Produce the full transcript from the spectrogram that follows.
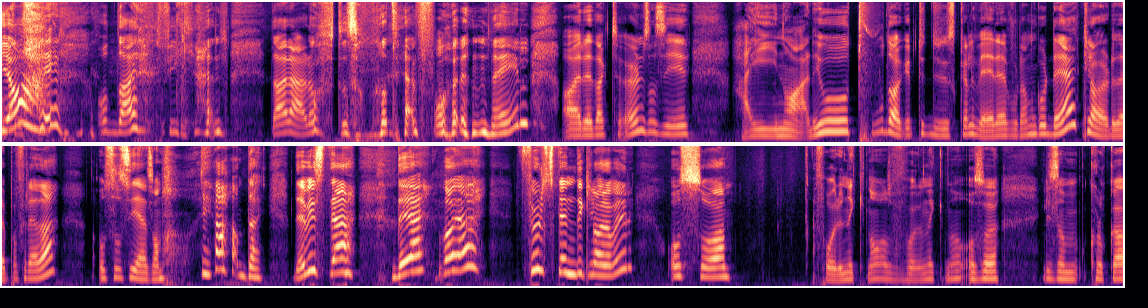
Ja, Og der fikk jeg en Der er det ofte sånn at jeg får en mail av redaktøren som sier Hei, nå er det jo to dager til du skal levere, hvordan går det? Klarer du det på fredag? Og så sier jeg sånn Ja, det, det visste jeg! Det var jeg fullstendig klar over! Og så får hun ikke noe, og så får hun ikke noe, og så liksom klokka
